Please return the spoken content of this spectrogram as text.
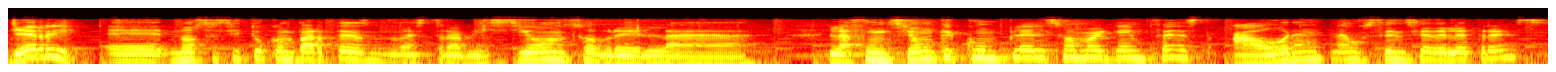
Jerry, eh, no sé si tú compartes nuestra visión sobre la, la función que cumple el Summer Game Fest ahora en ausencia del E3.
